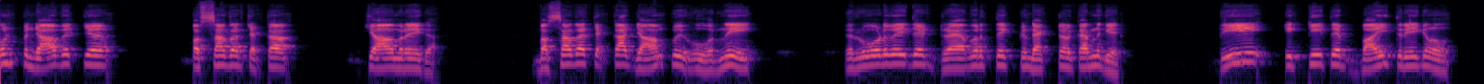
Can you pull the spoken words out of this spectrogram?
ਹੁਣ ਪੰਜਾਬ ਵਿੱਚ ਬੱਸਾਂ ਦਾ ਚੱਕਾ ਜਾਮ ਰਹੇਗਾ। ਬੱਸਾਂ ਦਾ ਚੱਕਾ ਜਾਮ ਕੋਈ ਹੋਰ ਨਹੀਂ, ਰੋਡਵੇਜ ਦੇ ਡਰਾਈਵਰ ਤੇ ਕੰਡਕਟਰ ਕਰਨਗੇ। 20 21 ਤੇ 22 ਤਰੀਕ ਨੂੰ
